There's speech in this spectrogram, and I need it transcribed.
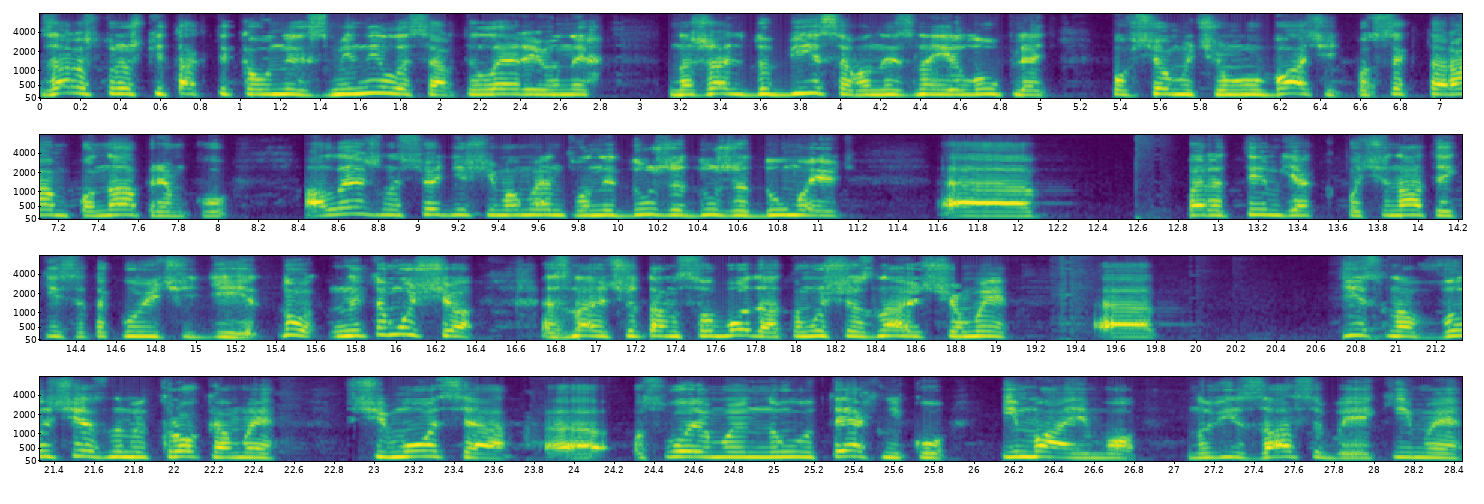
Зараз трошки тактика у них змінилася. Артилерія у них, на жаль, до біса. Вони з неї луплять по всьому, чому бачать, по секторам, по напрямку. Але ж на сьогоднішній момент вони дуже дуже думають. Е, Перед тим як починати якісь атакуючі дії, ну не тому, що знають, що там свобода, а тому, що знають, що ми е, дійсно величезними кроками вчимося, е, освоїмо нову техніку і маємо нові засоби, які ми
